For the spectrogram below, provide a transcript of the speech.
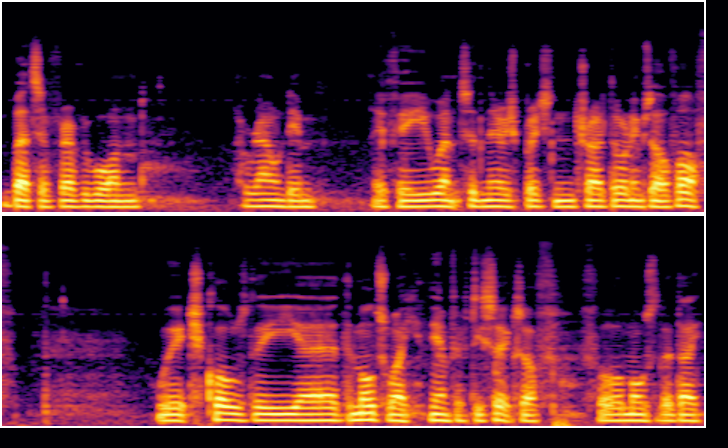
better for everyone around him if he went to the nearest bridge and tried throwing himself off, which closed the uh, the motorway, the M56, off for most of the day.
